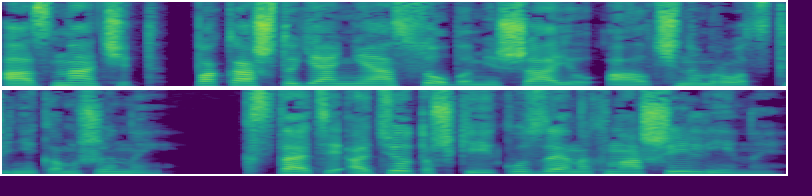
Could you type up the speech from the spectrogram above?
А значит, пока что я не особо мешаю алчным родственникам жены. Кстати, о тетушке и кузенах нашей Лины.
